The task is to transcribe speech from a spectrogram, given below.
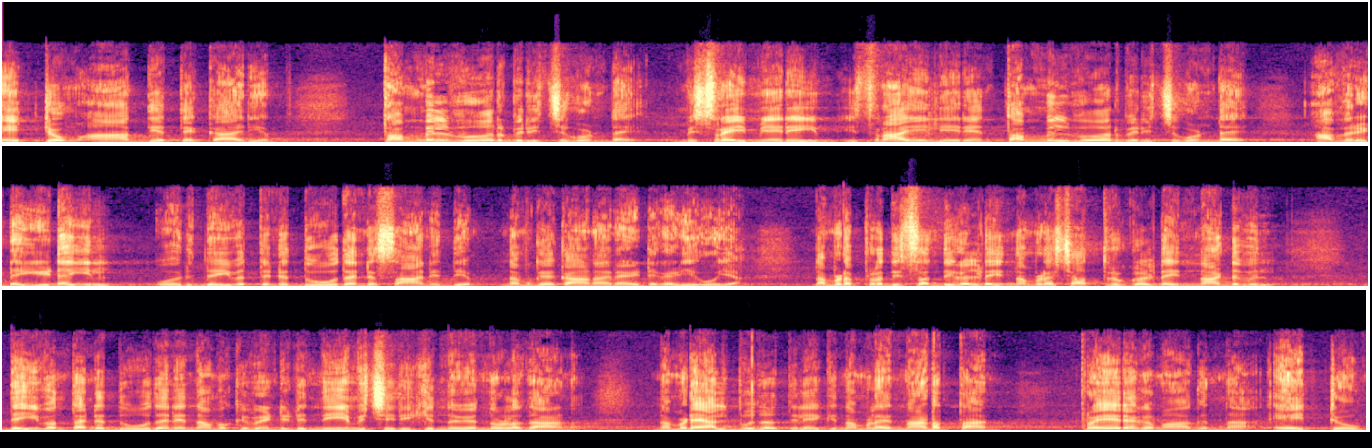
ഏറ്റവും ആദ്യത്തെ കാര്യം തമ്മിൽ വേർപിരിച്ചുകൊണ്ട് മിശ്രൈമ്യരെയും ഇസ്രായേലിയരെയും തമ്മിൽ വേർപിരിച്ചുകൊണ്ട് അവരുടെ ഇടയിൽ ഒരു ദൈവത്തിന്റെ ദൂതന്റെ സാന്നിധ്യം നമുക്ക് കാണാനായിട്ട് കഴിയുകയാണ്. നമ്മുടെ പ്രതിസന്ധികളുടെയും നമ്മുടെ ശത്രുക്കളുടെയും നടുവിൽ ദൈവം തന്റെ ദൂതനെ നമുക്ക് വേണ്ടിയിട്ട് നിയമിച്ചിരിക്കുന്നു എന്നുള്ളതാണ് നമ്മുടെ അത്ഭുതത്തിലേക്ക് നമ്മളെ നടത്താൻ പ്രേരകമാകുന്ന ഏറ്റവും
